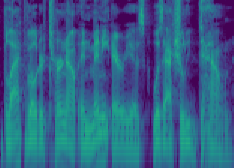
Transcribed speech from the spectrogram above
black voter turnout in many areas was actually down.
